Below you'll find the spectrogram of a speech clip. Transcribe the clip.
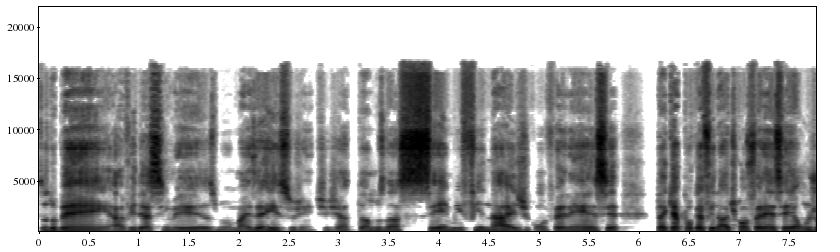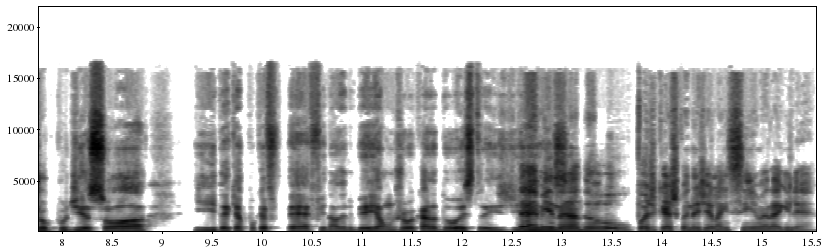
Tudo bem, a vida é assim mesmo, mas é isso, gente. Já estamos nas semifinais de conferência. Daqui a pouco a final de conferência é um jogo por dia só. E daqui a pouco é, é final da NBA, é um jogo a cada dois, três dias. Terminando o podcast com energia lá em cima, né, Guilherme?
